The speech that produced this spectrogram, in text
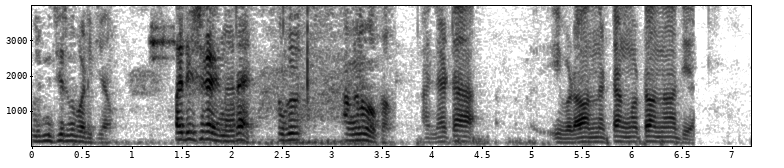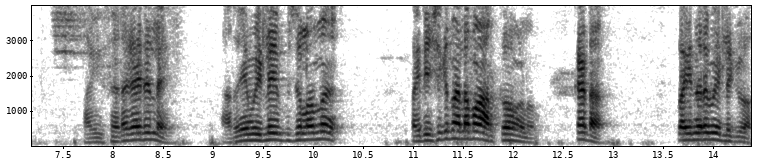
ഒരുമിച്ചിരുന്ന് പഠിക്കാം. പരീക്ഷ കഴിയുന്നവരെ നമുക്ക് അങ്ങനെ നോക്കാം. അല്ലാട്ടാ ഇവിടെ വന്നിട്ട് അങ്ങോട്ട് വന്നാൽ മതിയോ? പൈസയുടെ കാര്യമല്ലേ അത് ഞാൻ വീട്ടിൽ ഏൽപ്പിച്ചോളാന്ന് പരീക്ഷയ്ക്ക് നല്ല മാർക്ക് വാങ്ങണം. കേട്ടാ? വൈകുന്നേരം വീട്ടിലേക്ക് വാ.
